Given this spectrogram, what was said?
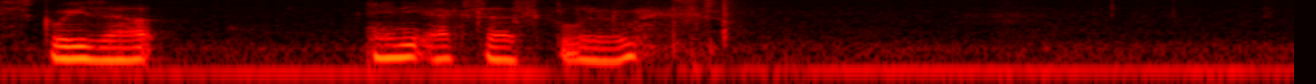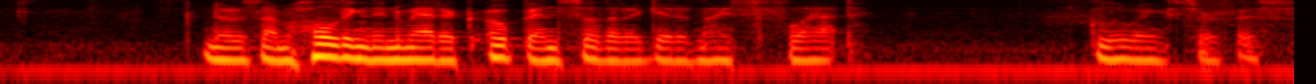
squeeze out any excess glue. Notice I'm holding the pneumatic open so that I get a nice flat gluing surface.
